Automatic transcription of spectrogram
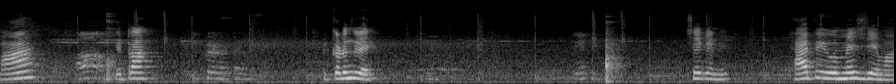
మా? ఎట్రా? ఇక్కడ ఉందిలే చేయకండి హ్యాపీ ఉమెన్స్ డే మా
